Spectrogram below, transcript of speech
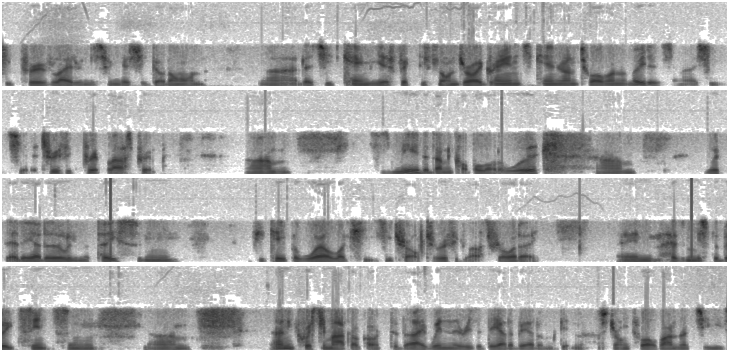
she proved later in the spring as she got on uh, that she can be effective on dry ground. She can run 1200 metres. You know, she, she had a terrific prep last prep. Um, mare that done cop a lot of work. Um, worked that out early in the piece, and if you keep her well, like she she trialled terrific last Friday, and hasn't missed a beat since. And um, only question mark I got today when there is a doubt about him getting a strong 1200. She's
